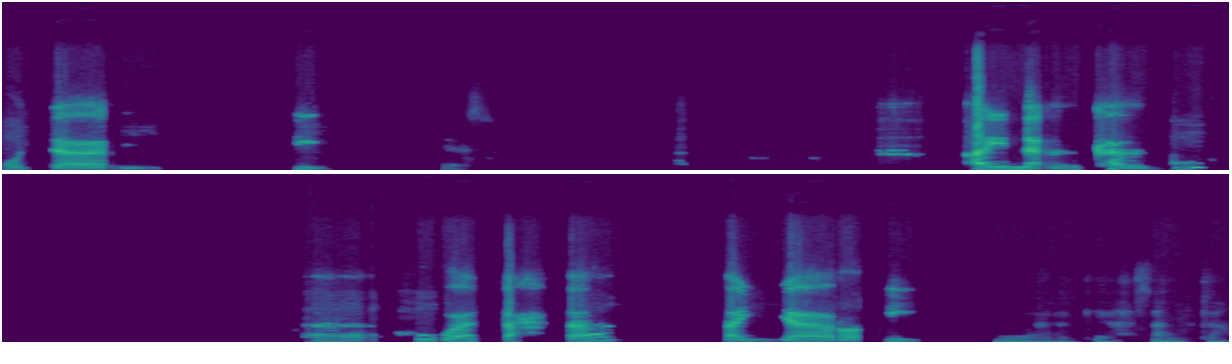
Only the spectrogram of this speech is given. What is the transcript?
mudarisi yes. Aina kalbu. Uh, huwa tahta sayyarati ya ahsanta.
